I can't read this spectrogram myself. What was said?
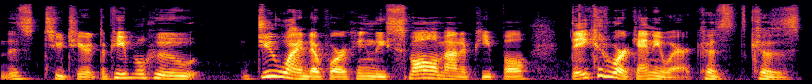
it's two tiered. The people who do wind up working, the small amount of people, they could work anywhere because because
